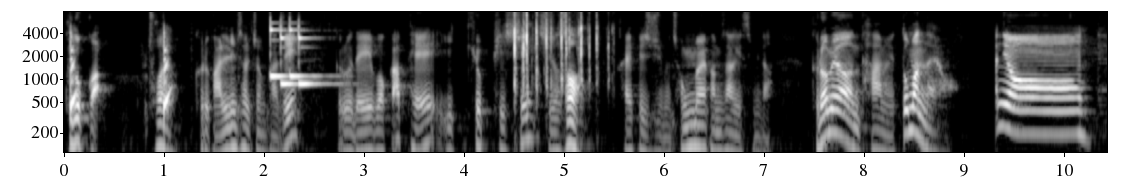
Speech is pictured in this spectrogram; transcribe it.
구독과 좋아요 그리고 알림 설정까지 그리고 네이버 카페 이큐피싱 치셔서 가입해 주시면 정말 감사하겠습니다. 그러면 다음에 또 만나요. 안녕.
